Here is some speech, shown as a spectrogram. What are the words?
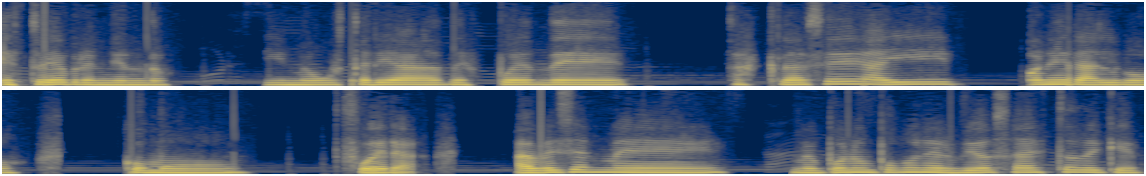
Estoy aprendiendo y me gustaría después de estas clases ahí poner algo como fuera. A veces me, me pone un poco nerviosa esto de que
